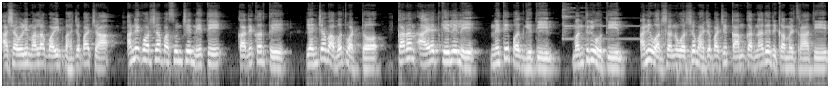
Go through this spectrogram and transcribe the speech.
अशावेळी मला वाईट भाजपाच्या अनेक वर्षापासूनचे नेते कार्यकर्ते यांच्याबाबत वाटतं. कारण आयात केलेले नेते पद घेतील मंत्री होतील आणि वर्षानुवर्ष भाजपाचे काम करणारे रिकामेच राहतील.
